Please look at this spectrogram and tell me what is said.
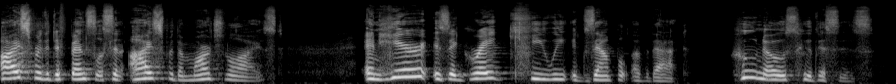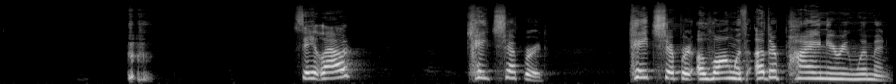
eyes for the defenseless, and eyes for the marginalized. And here is a great Kiwi example of that. Who knows who this is? Say it loud. Kate Sheppard. Kate Sheppard, along with other pioneering women,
